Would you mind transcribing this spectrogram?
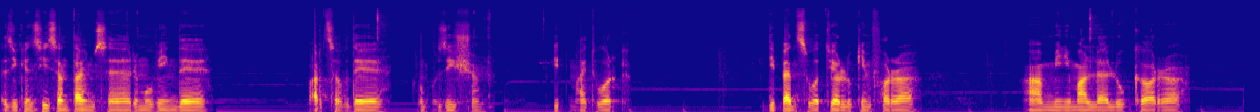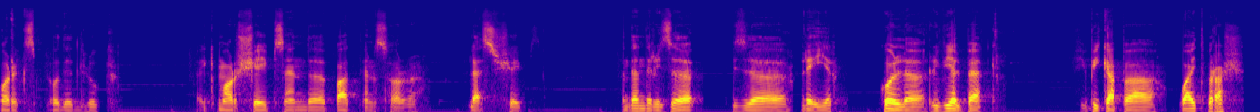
As you can see sometimes uh, removing the parts of the composition it might work. It depends what you're looking for uh, a minimal look or more exploded look. Like more shapes and uh, patterns or less shapes. And then there is a is a layer called uh, reveal back. If you pick up a white brush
